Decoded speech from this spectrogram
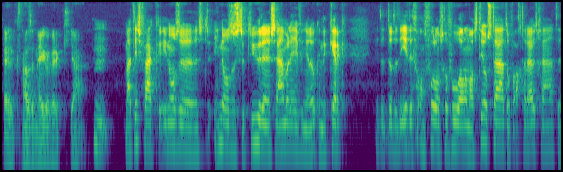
Elk naar zijn eigen werk, ja. Hm. Maar het is vaak in onze, in onze structuren en samenleving en ook in de kerk dat, dat het eerder voor ons- gevoel allemaal stilstaat of achteruit gaat. Eh,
